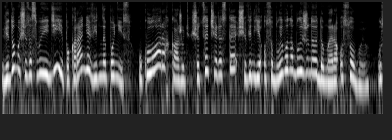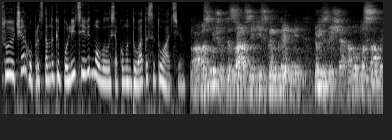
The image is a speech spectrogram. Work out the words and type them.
Відомо, що за свої дії покарання він не поніс. У кулуарах кажуть, що це через те, що він є особливо наближеною до мера особою. У свою чергу представники поліції відмовилися коментувати ситуацію. озвучувати зараз якісь конкретні прізвища або посади,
